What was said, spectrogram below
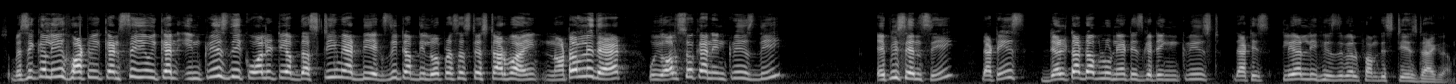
So, basically what we can see we can increase the quality of the steam at the exit of the low pressure stage turbine not only that we also can increase the efficiency that is delta W net is getting increased that is clearly visible from this stage diagram.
